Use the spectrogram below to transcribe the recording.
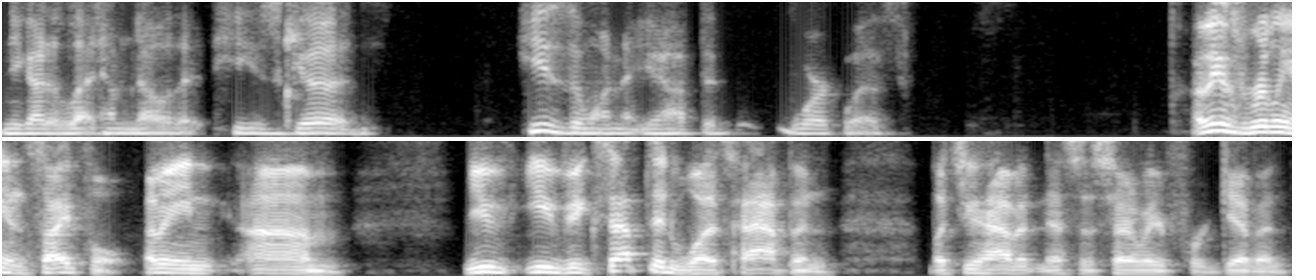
and you got to let him know that he's good he's the one that you have to work with i think it's really insightful i mean um you've you've accepted what's happened but you haven't necessarily forgiven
